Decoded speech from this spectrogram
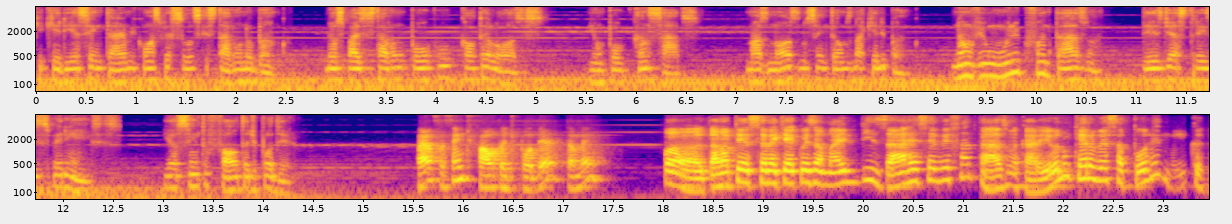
que queria sentar-me com as pessoas que estavam no banco. Meus pais estavam um pouco cautelosos e um pouco cansados, mas nós nos sentamos naquele banco. Não vi um único fantasma desde as três experiências, e eu sinto falta de poder. Você sente falta de poder também? Pô, eu tava pensando aqui a coisa mais bizarra é você ver fantasma, cara. Eu não quero ver essa porra nunca.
